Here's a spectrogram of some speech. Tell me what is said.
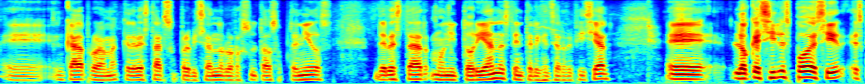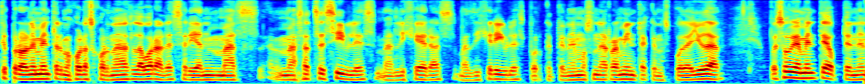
eh, en cada programa, que debe estar supervisando los resultados obtenidos, debe estar monitoreando esta inteligencia artificial. Eh, lo que sí les puedo decir es que probablemente a lo mejor las jornadas laborales serían más, más accesibles, más ligeras, más digeribles, porque tenemos una herramienta que nos puede ayudar, pues obviamente a obtener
